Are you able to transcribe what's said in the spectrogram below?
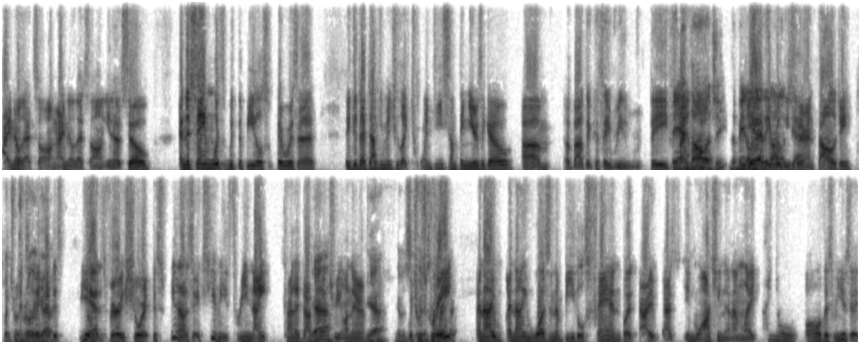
I know that song, I know that song, you know. So, and the same with with the Beatles. There was a they did that documentary like twenty something years ago um about it because they re they The finally- anthology, the Beatles yeah they released Yeah. their anthology Which was And really they had this yeah this very short this you know it's- excuse me three night kind of documentary on there Yeah, it was which it was, great. perfect. And I and I wasn't a Beatles fan, but I as in watching that, I'm like, I know all this music.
